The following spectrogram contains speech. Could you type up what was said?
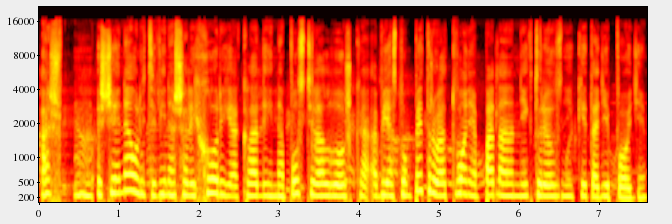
Až mm, ešte aj na ulici vynašali chory a kladli na postela lôžka, aby aspoň Petrova tvoňa padla na niektorého z nich, keď tade pôjde.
